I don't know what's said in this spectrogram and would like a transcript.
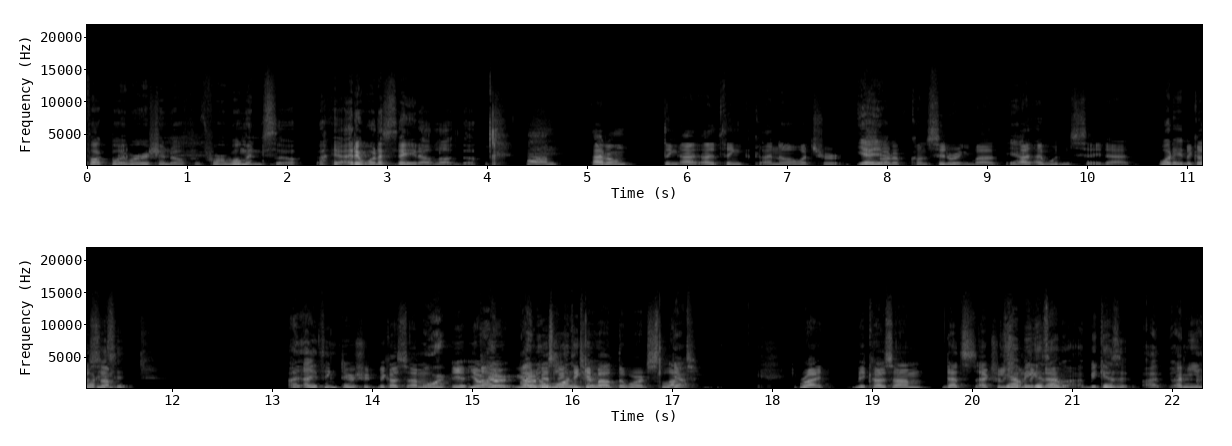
fuck Yeah. version of for women. So I, I didn't want to say it out loud though. Um, I don't think I, I think I know what you're Yeah, yeah. sort of considering, but Yeah. I, I wouldn't say that. What Because what is it? I, I think there should because um Or you're I- you're, you're obviously thinking term. about the word slut, Yeah. right? Because um that's actually Yeah, something because that I, because I, I mean,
